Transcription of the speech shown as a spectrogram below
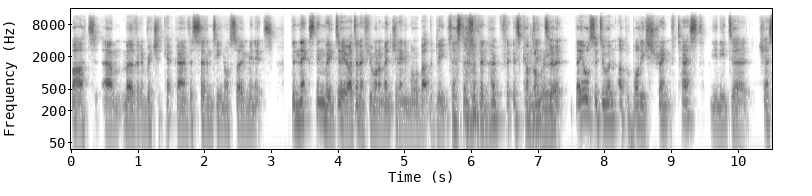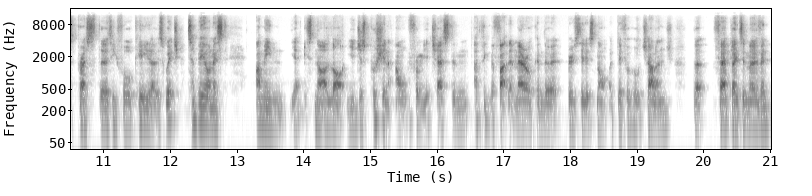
But um, Mervyn and Richard kept going for 17 or so minutes. The next thing they do, I don't know if you want to mention any more about the bleep test other than Hope Fitness comes Not into really. it. They also do an upper body strength test. You need to chest press 34 kilos, which, to be honest, I mean, yeah, it's not a lot. You're just pushing out from your chest. And I think the fact that Meryl can do it proves that it's not a difficult challenge. But fair play to Mervyn,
